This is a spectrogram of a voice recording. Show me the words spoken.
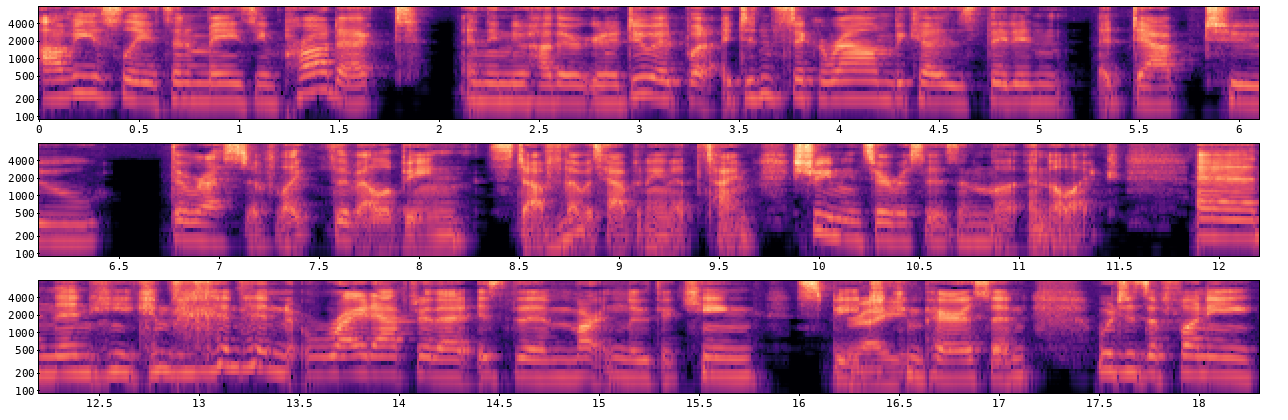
obviously, it's an amazing product, and they knew how they were going to do it, but it didn't stick around because they didn't adapt to the rest of like developing stuff that mm-hmm. was happening at the time, streaming services and the and the like. And then he com- and then right after that is the Martin Luther King speech Right. comparison, which is a funny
